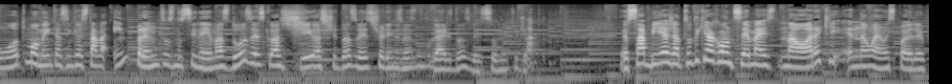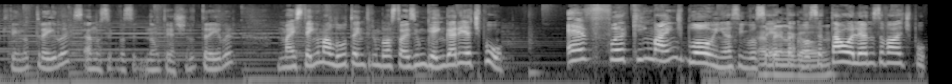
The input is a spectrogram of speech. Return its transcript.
um outro momento, assim, que eu estava em prantos no cinema. As duas vezes que eu assisti, eu assisti duas vezes, chorei nos mesmos lugares duas vezes. Sou muito idiota. Eu sabia já tudo que ia acontecer, mas na hora que... Não é um spoiler porque tem no trailer, a não ser que você não tenha assistido o trailer. Mas tem uma luta entre um Blastoise e um Gengar e é, tipo... É fucking mind-blowing, assim. Você, É bem tá, legal, você né? tá olhando e você fala, tipo...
